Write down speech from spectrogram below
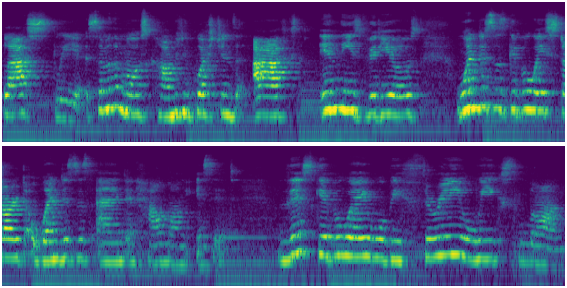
Lastly, some of the most common questions asked in these videos when does this giveaway start? When does this end? And how long is it? This giveaway will be three weeks long.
